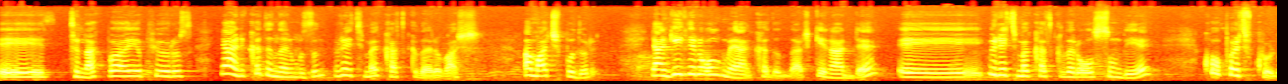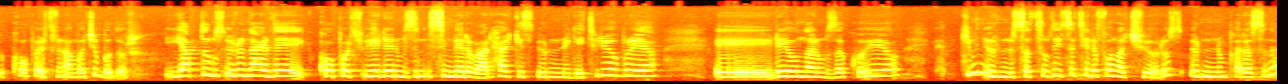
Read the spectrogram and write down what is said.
e, tırnak bağı yapıyoruz. Yani kadınlarımızın üretime katkıları var. Amaç budur. Yani geliri olmayan kadınlar genelde e, üretime katkıları olsun diye Kooperatif kurduk. Kooperatifin amacı budur. Yaptığımız ürünlerde kooperatif üyelerimizin isimleri var. Herkes ürününü getiriyor buraya. E, reyonlarımıza koyuyor. Kimin ürünü satıldıysa telefon açıyoruz. Ürünün parasını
